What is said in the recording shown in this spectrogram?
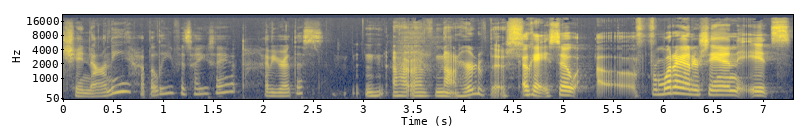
Chinani, I believe is how you say it. Have you read this? I've not heard of this. Okay, so uh, from what I understand, it's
